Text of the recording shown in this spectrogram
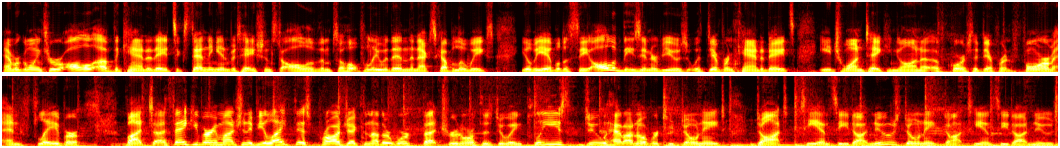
and we're going through all of the candidates, extending invitations to all of them. So hopefully, within the next couple of weeks, you'll be able to see all of these interviews with different candidates, each one taking on, of course, a different form and flavor. But uh, thank you very much. And if you like this project and other work that True North is doing, please do head on over to donate.tnc.news, donate.tnc.news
